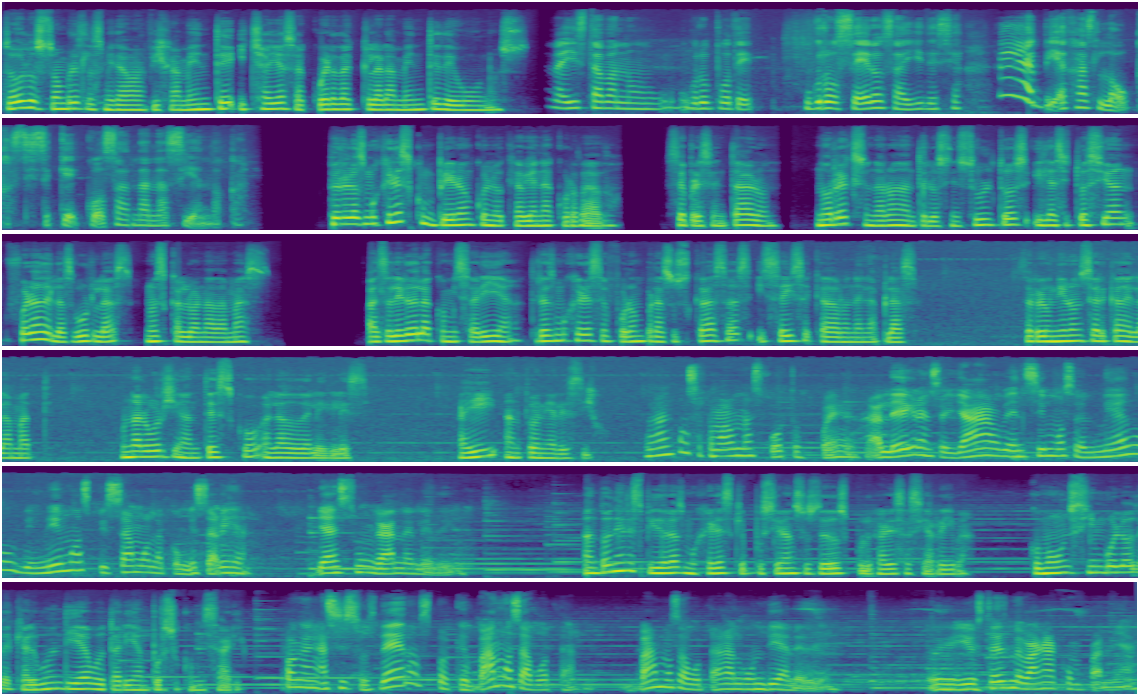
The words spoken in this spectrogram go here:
Todos los hombres las miraban fijamente y Chaya se acuerda claramente de unos. Ahí estaban un grupo de groseros ahí, decía, eh, viejas locas, dice, qué cosa andan haciendo acá. Pero las mujeres cumplieron con lo que habían acordado. Se presentaron, no reaccionaron ante los insultos y la situación, fuera de las burlas, no escaló a nada más. Al salir de la comisaría, tres mujeres se fueron para sus casas y seis se quedaron en la plaza. Se reunieron cerca del amate, un árbol gigantesco al lado de la iglesia. Ahí Antonia les dijo. Vamos a tomar unas fotos, pues. Alégrense, ya vencimos el miedo, vinimos, pisamos la comisaría. Ya es un gane, le digo. Antonia les pidió a las mujeres que pusieran sus dedos pulgares hacia arriba, como un símbolo de que algún día votarían por su comisario. Pongan así sus dedos porque vamos a votar. Vamos a votar algún día, le digo. Y ustedes me van a acompañar.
